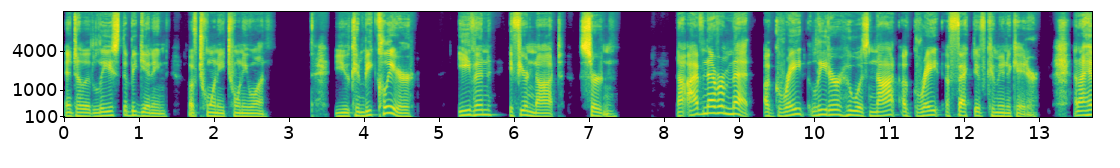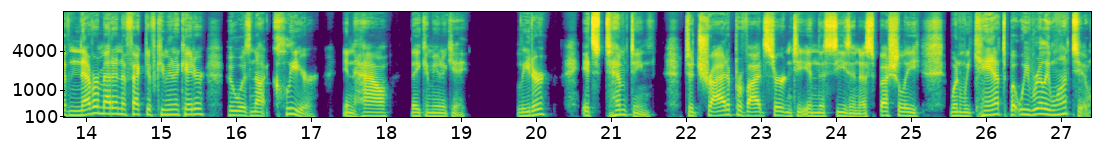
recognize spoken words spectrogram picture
until at least the beginning of 2021. You can be clear even if you're not certain. Now, I've never met a great leader who was not a great effective communicator. And I have never met an effective communicator who was not clear in how they communicate. Leader, it's tempting to try to provide certainty in this season, especially when we can't, but we really want to.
